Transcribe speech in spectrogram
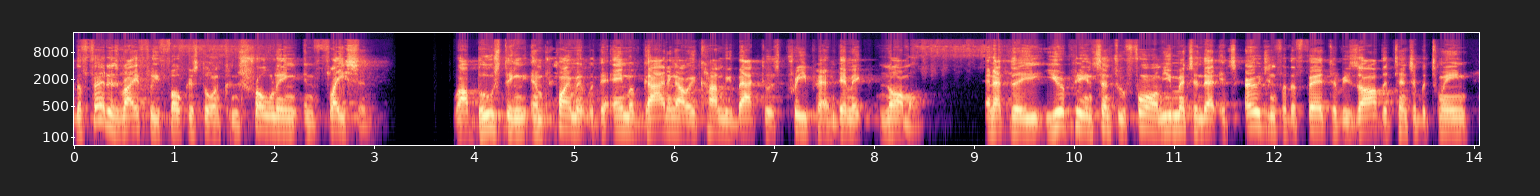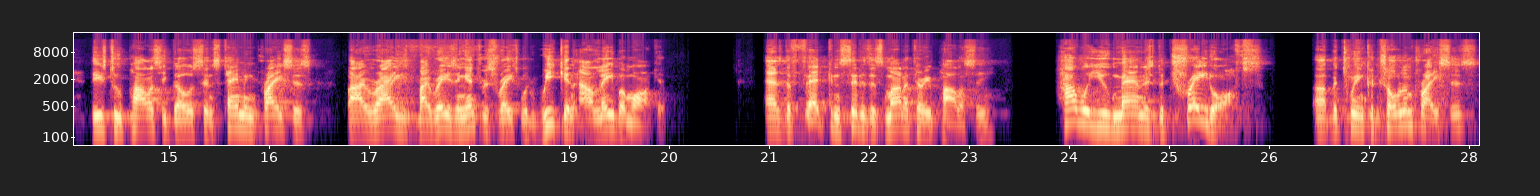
the Fed is rightfully focused on controlling inflation while boosting employment with the aim of guiding our economy back to its pre pandemic normal. And at the European Central Forum, you mentioned that it's urgent for the Fed to resolve the tension between these two policy goals since taming prices by, rise, by raising interest rates would weaken our labor market. As the Fed considers its monetary policy, how will you manage the trade-offs uh, between controlling prices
